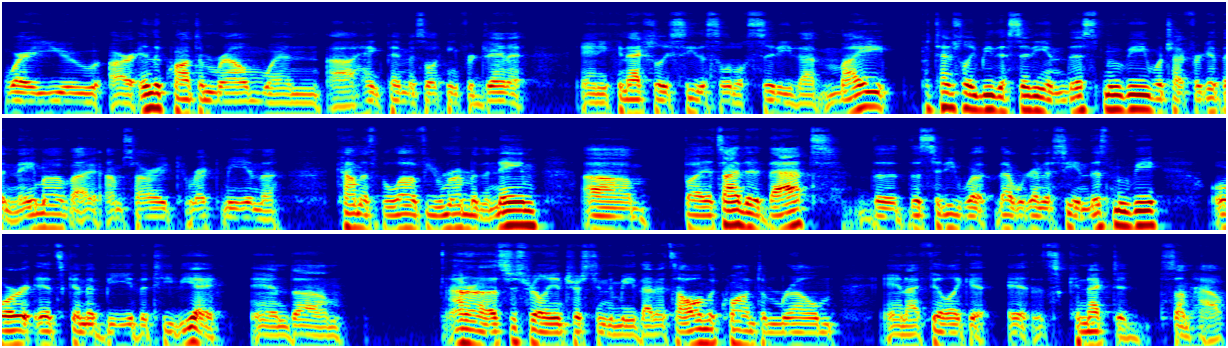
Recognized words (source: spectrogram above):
where you are in the quantum realm when uh, Hank Pym is looking for Janet, and you can actually see this little city that might potentially be the city in this movie, which I forget the name of. I, I'm sorry, correct me in the comments below if you remember the name. Um, but it's either that, the, the city that we're going to see in this movie, or it's going to be the TVA. And um, I don't know, it's just really interesting to me that it's all in the quantum realm, and I feel like it it's connected somehow.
